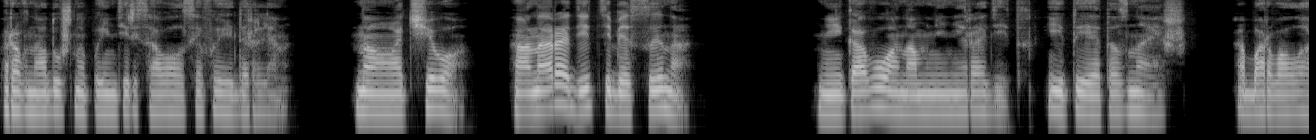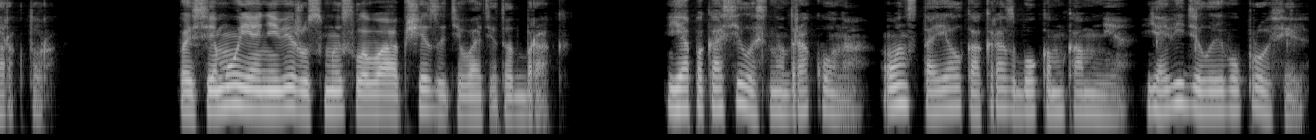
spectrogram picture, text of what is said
Равнодушно поинтересовался Фейдерлин. Но от чего? Она родит тебе сына. Никого она мне не родит, и ты это знаешь, оборвал Арктур. Посему я не вижу смысла вообще затевать этот брак. Я покосилась на дракона. Он стоял как раз боком ко мне. Я видела его профиль.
